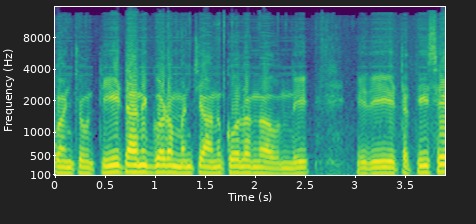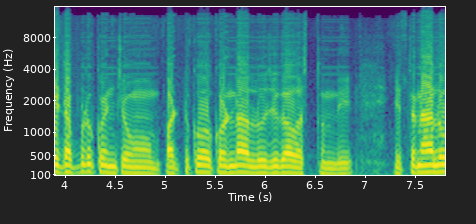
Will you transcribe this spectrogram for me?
కొంచెం తీయటానికి కూడా మంచి అనుకూలంగా ఉంది. ఇది ఇట తీసేటప్పుడు కొంచెం పట్టుకోకుండా లూజుగా వస్తుంది. విత్తనాలు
